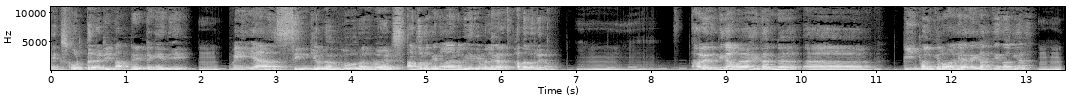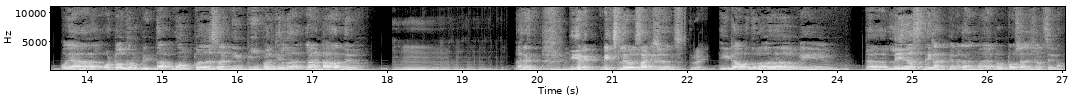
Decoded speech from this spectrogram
එක්ස්කෝට් 30 අප්ඩේට් එකේදී මේ යා සිංගියල ලරල් වර්ඩස් අඳුරගෙන යාට වේරියබල හදල දෙනවා හරිද? නිකම් ඔයා හිතන්න පීපල් කියලවාගේ ඇරගත් තියෙනවා කියලා. ඔයා ඔටෝ කම්පලිට් දපුගම් පර්සන් ඉන් පීපල් කියලා ගන්ට අරන් දෙනවා. ඉගෙන නෙක්ස් ලෙවල් සජෂන්ස් ඊට අමතර මේ ලේස් දෙකක් වෙනකම් ඔයාට ඔටෝ සජෂන් සෙනවා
